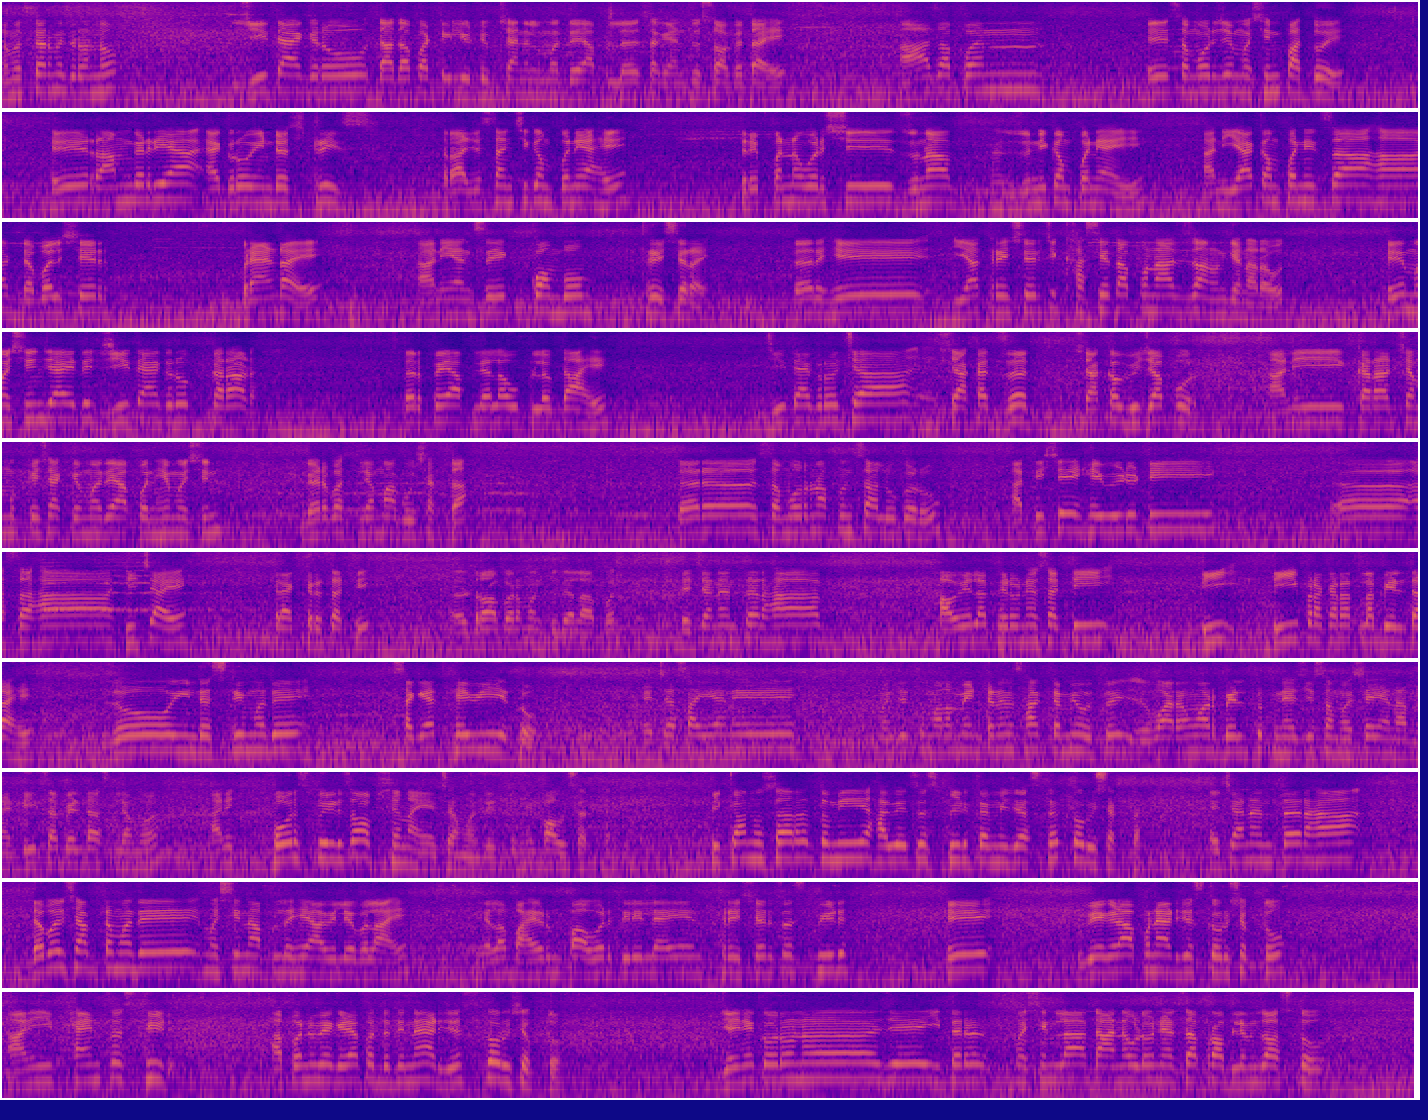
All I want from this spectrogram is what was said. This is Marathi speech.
नमस्कार मित्रांनो जी टॅगरो दादा पाटील यूट्यूब चॅनलमध्ये आपलं सगळ्यांचं स्वागत आहे. आज आपण हे समोर जे मशीन पाहतोय हे रामगर्या ॲग्रो इंडस्ट्रीज राजस्थानची कंपनी आहे. त्रेपन्न वर्षी जुना जुनी कंपनी आहे आणि या कंपनीचा हा डबल शेअर ब्रँड आहे. आणि यांचं एक कॉम्बो थ्रेशर आहे. तर हे या थ्रेशरची खासियत आपण आज जाणून घेणार आहोत. हे मशीन जे आहे ते जीत ॲग्रो कराड तर्फे आपल्याला उपलब्ध आहे. जीत ॲग्रोच्या शाखा जत शाखा विजापूर आणि कराडच्या मुख्य शाखेमध्ये आपण हे मशीन घरबसल्या मागवू शकता. तर समोरून आपण चालू करू. अतिशय हेवी ड्युटी असा हा हिच आहे ट्रॅक्टरसाठी ड्रॉबर म्हणतो त्याला आपण. त्याच्यानंतर हा हवेला फिरवण्यासाठी डी डी प्रकारातला बेल्ट आहे. जो इंडस्ट्रीमध्ये सगळ्यात हेवी येतो. याच्या साह्याने म्हणजे तुम्हाला मेंटेनन्स हा कमी होतो आहे वारंवार बेल्ट तुटण्याची समस्या येणार नाही. डीचा बेल्ट असल्यामुळं. आणि फोर स्पीडचा ऑप्शन आहे याच्यामध्ये. तुम्ही पाहू शकता. पिकानुसार तुम्ही हवेचं स्पीड कमी जास्त करू शकता. याच्यानंतर हा डबल शाफ्टमध्ये मशीन आपलं हे अवेलेबल आहे. याला बाहेरून पॉवर दिलेली आहे. थ्रेशरचं स्पीड हे वेगळं आपण ॲडजस्ट करू शकतो. आणि फॅनचं स्पीड आपण वेगळ्या पद्धतीने ॲडजस्ट करू शकतो. जेणेकरून जे इतर मशीनला दाणं उडवण्याचा प्रॉब्लेम जो असतो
